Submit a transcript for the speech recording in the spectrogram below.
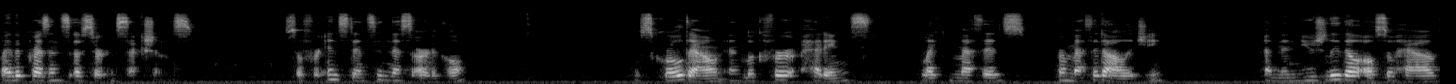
by the presence of certain sections. So for instance, in this article, scroll down and look for headings like methods or methodology. And then usually they'll also have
